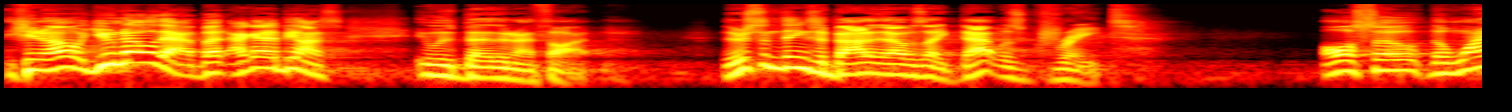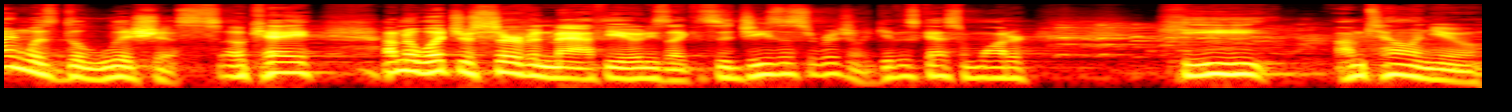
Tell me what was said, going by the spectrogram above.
You know, you know that, but I gotta be honest, it was better than I thought. There's some things about it that I was like, that was great. Also, the wine was delicious, okay? I don't know what you're serving, Matthew. And he's like, it's a Jesus original. Give this guy some water. He, I'm telling you,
